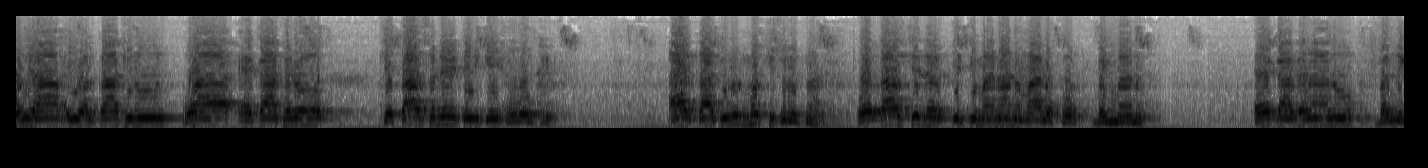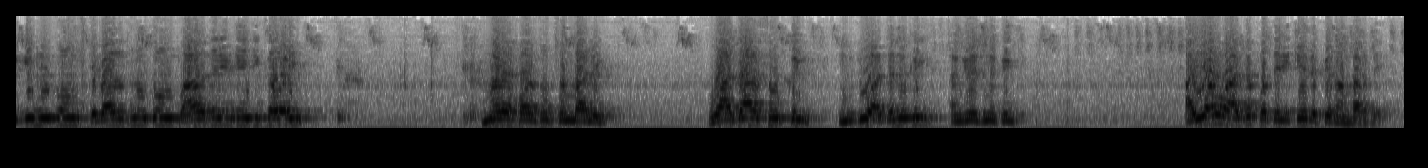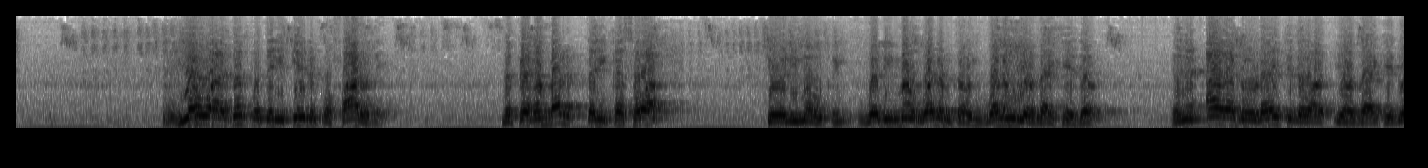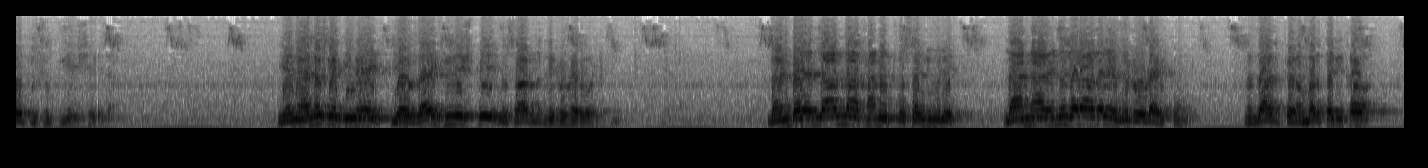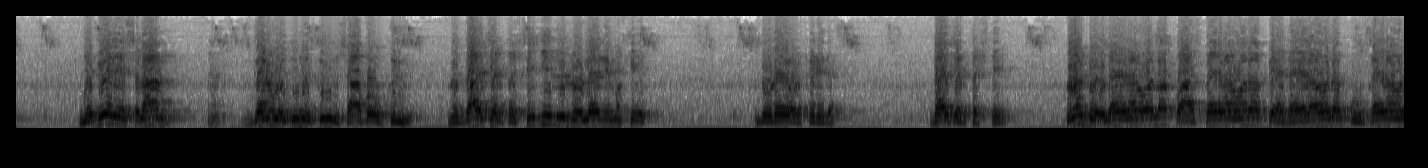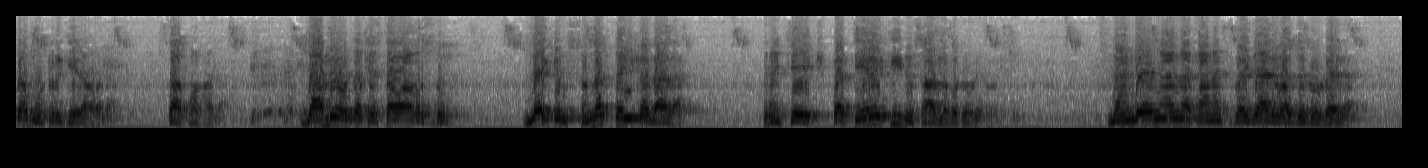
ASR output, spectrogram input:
قل یا ایو الکافرون و اے کافرو چې تاسو نه طریقې شروع کړې ا کافرون مکه صورت نه و تاسو د استمانانو مال خور بېمانو اے کافرانو بندګی نو کوم عبادت نو کوم پاو طریقې چې کوي مړ خور څوک سنبالي وادار څوک کوي هندو اده نه کوي انګريز نه کوي ایا واده په طریقې د پیغمبر دی یو واده په طریقې د کفارو دی د پیغمبر طریقه سوا چې ولیمه وکړي ولیمه ولم ته ولم یو ځای کېده یعنی هغه ډوډۍ چې یو ځای کېدو په شوکې شي یعنی لکه دینه یو ځای شو شپې نو سار نه دی ډوډۍ ورکی لنډه الله الله خانت پسندې وله لا نه نه راغله ډوډۍ کوم نو دا پیغمبر طریقه نبی علیہ السلام گن ودونه صحابه وجو نیو شاپ اکڑی ما چرتا جی ڈولا نے مکے ڈوڑی دا چرته شته نو چرتا را والا پاس پہرا والا پیدا را والا پوکھا را والا موټر کې را والا صافه راولا جامع او تخستا واغستو لیکن سنت چې تیر نو سار نه کردار ہی نسار لگوڑ لنڈنا کاڑا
